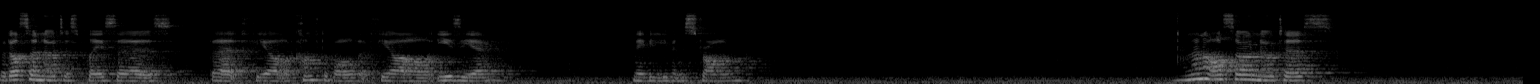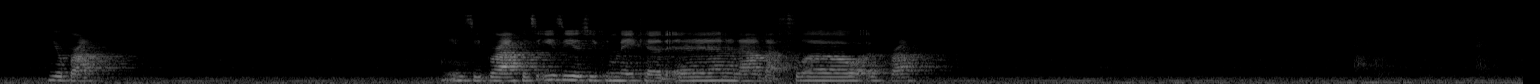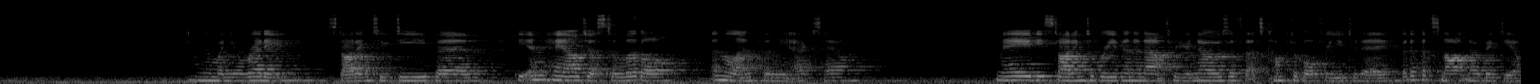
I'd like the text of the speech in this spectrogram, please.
But also notice places that feel comfortable, that feel easier, maybe even strong. And then also notice your breath. Easy breath, as easy as you can make it, in and out, that flow of breath. And then when you're ready, starting to deepen the inhale just a little and lengthen the exhale. Maybe starting to breathe in and out through your nose if that's comfortable for you today, but if it's not, no big deal.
